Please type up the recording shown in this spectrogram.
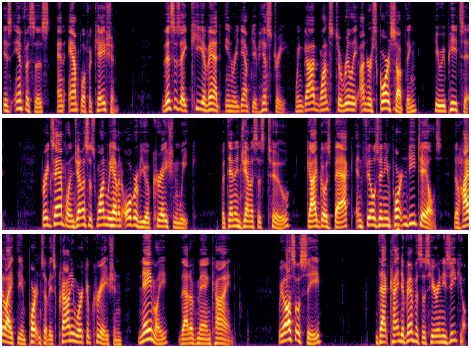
is emphasis and amplification. This is a key event in redemptive history. When God wants to really underscore something, he repeats it. For example, in Genesis 1, we have an overview of creation week. But then in Genesis 2, God goes back and fills in important details that highlight the importance of his crowning work of creation, namely that of mankind. We also see that kind of emphasis here in Ezekiel.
